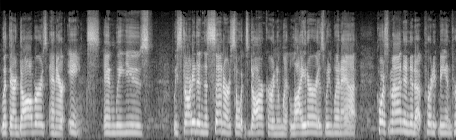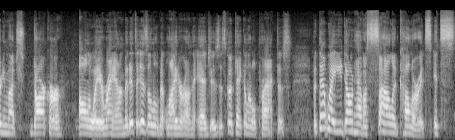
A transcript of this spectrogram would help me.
with our daubers and our inks, and we used we started in the center so it's darker and it went lighter as we went out. Of course, mine ended up pretty being pretty much darker all the way around, but it is a little bit lighter on the edges. It's going to take a little practice. But that way you don't have a solid color. It's, it's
